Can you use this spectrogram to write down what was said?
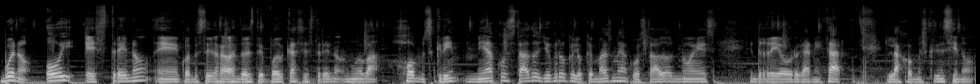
Bueno, hoy estreno, eh, cuando estoy grabando este podcast, estreno nueva home screen. Me ha costado, yo creo que lo que más me ha costado no es reorganizar la home screen, sino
